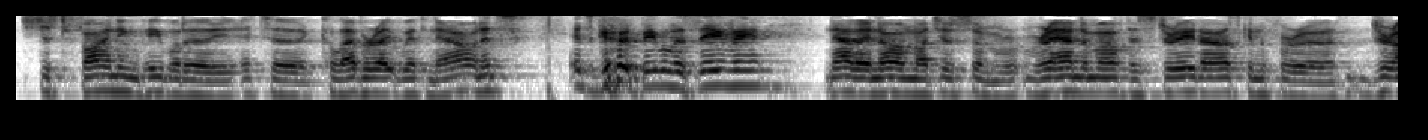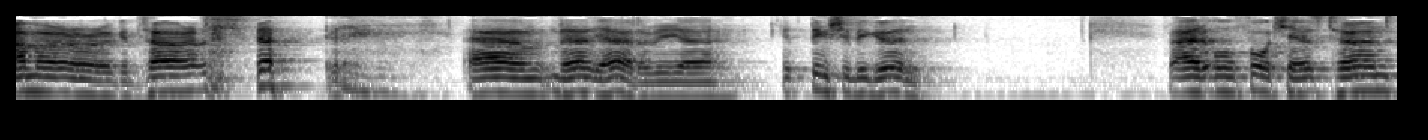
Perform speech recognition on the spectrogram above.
it's just finding people to to collaborate with now, and it's it's good. People to see me now. They know I'm not just some random off the street asking for a drummer or a guitarist. um, but yeah, it'll be. Uh, things should be good. If I had all four chairs turned,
